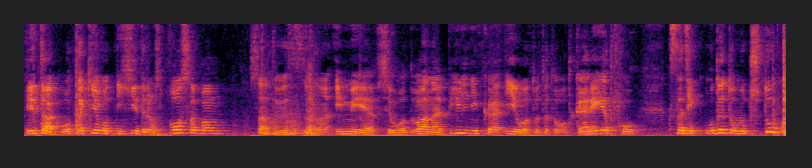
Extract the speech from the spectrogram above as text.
Итак, вот таким вот нехитрым способом, соответственно, имея всего два напильника и вот, вот эту вот каретку. Кстати, вот эту вот штуку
